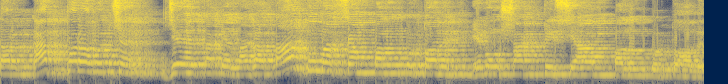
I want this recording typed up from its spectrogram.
তার কাপ করা হচ্ছে যে তাকে লাগাতার দু মাস শ্যাম পালন করতে হবে এবং ষাটটি শ্যাম পালন করতে হবে।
